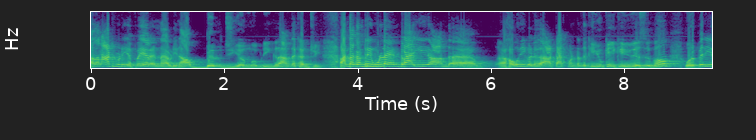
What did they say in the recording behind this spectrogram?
அந்த நாட்டினுடைய பெயர் என்ன அப்படின்னா பெல்ஜியம் அப்படிங்கிற அந்த கண்ட்ரி அந்த கண்ட்ரி உள்ள என்ட்ராகி அந்த ஹவுதிகளை அட்டாக் பண்றதுக்கு யூகேக்கும் யூஎஸுக்கும் ஒரு பெரிய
